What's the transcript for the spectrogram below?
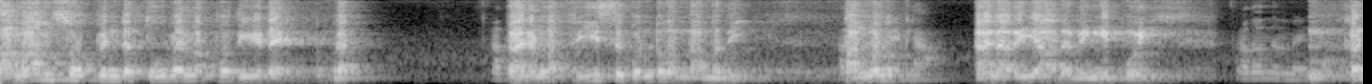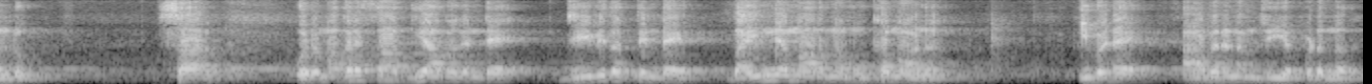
ഹമാം സോപ്പിന്റെ തൂവെള്ള പൊതിയുടെ ഫീസ് കൊണ്ടുവന്നാ മതി. തങ്ങളും ഞാൻ അറിയാതെ വിങ്ങിപ്പോയി. കണ്ടു. സാർ ഒരു മദ്രസാധ്യാപകന്റെ ജീവിതത്തിന്റെ ദൈന്യമാർന്ന മുഖമാണ് ഇവിടെ ആവരണം ചെയ്യപ്പെടുന്നത്.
